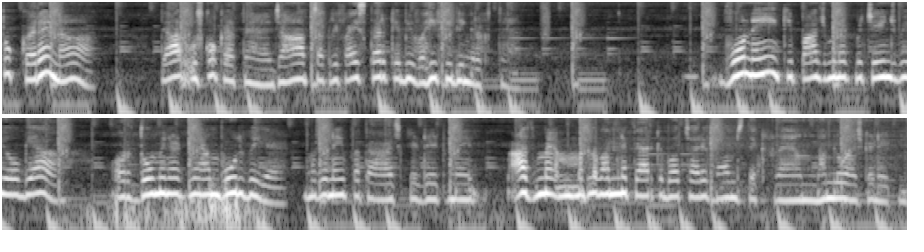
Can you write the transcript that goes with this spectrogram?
तो करें ना। प्यार उसको कहते हैं, जहाँ आप सेक्रीफाइस करके भी वही फीलिंग रखते हैं। वो नहीं कि पाँच मिनट में चेंज भी हो गया और दो मिनट में हम भूल भी गए। मुझे नहीं पता आज के डेट में आज मैं मतलब हमने प्यार के बहुत सारे फॉर्म्स देख रहे हैं हम हम लोग आज के डेट में।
